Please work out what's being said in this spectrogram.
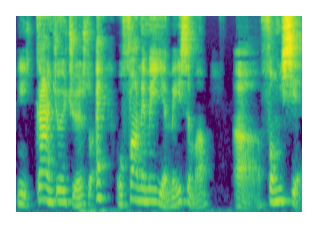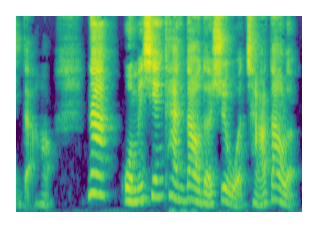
你当然就会觉得说，哎，我放那边也。没什么呃风险的哈，那我们先看到的是我查到了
